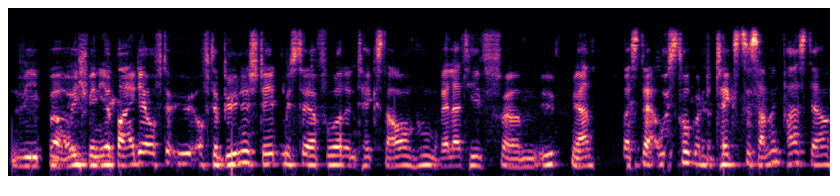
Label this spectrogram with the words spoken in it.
Wie bei euch, wenn ihr beide auf der, auf der Bühne steht, müsst ihr ja vorher den Text auch hm, relativ ähm, üben, ja, dass der Ausdruck und der Text zusammenpasst, ja.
